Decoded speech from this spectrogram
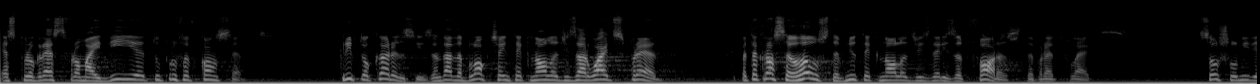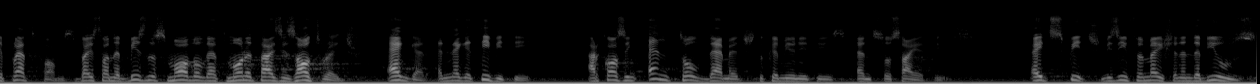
has progressed from idea to proof of concept. Cryptocurrencies and other blockchain technologies are widespread, but across a host of new technologies, there is a forest of red flags. Social media platforms based on a business model that monetizes outrage, anger, and negativity are causing untold damage to communities and societies. Hate speech, misinformation, and abuse,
